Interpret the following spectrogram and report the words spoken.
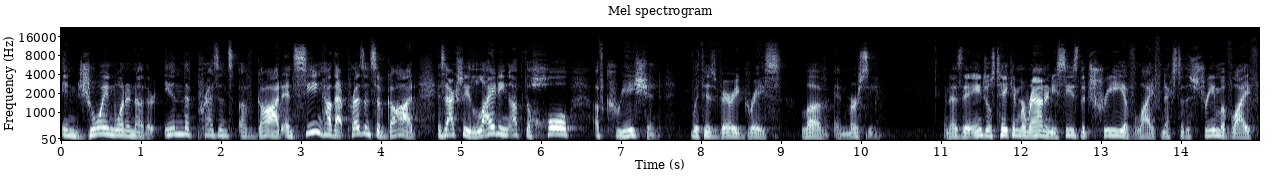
enjoying one another in the presence of God, and seeing how that presence of God is actually lighting up the whole of creation with his very grace, love, and mercy. And as the angel's take him around and he sees the tree of life next to the stream of life,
